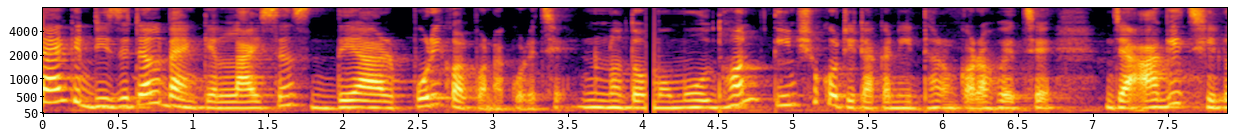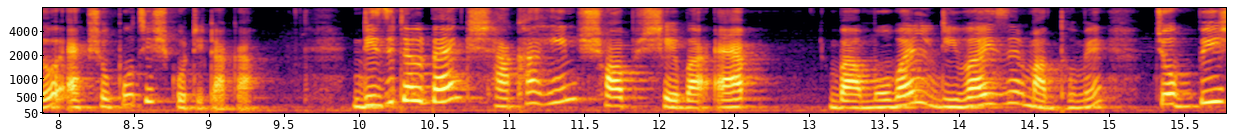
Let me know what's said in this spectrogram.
ব্যাংক ডিজিটাল ব্যাংকের লাইসেন্স দেওয়ার পরিকল্পনা করেছে। ন্যূনতম মূলধন তিনশো কোটি টাকা নির্ধারণ করা হয়েছে, যা আগে ছিল একশো পঁচিশ কোটি টাকা। ডিজিটাল ব্যাংক শাখাহীন সব সেবা অ্যাপ বা মোবাইল ডিভাইসের মাধ্যমে চব্বিশ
